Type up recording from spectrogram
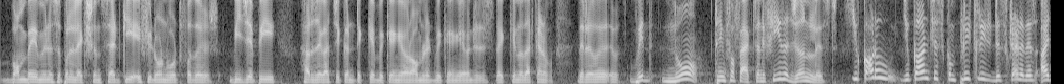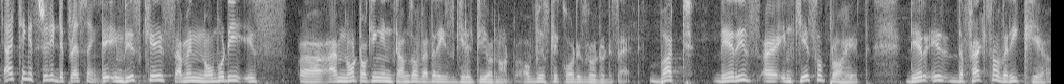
Bombay municipal election said कि if you don't vote for the BJP, हर जगह चिकन टिक्के बिकेंगे और ऑमलेट बिकेंगे and it's like you know that kind of there are- with no thing for facts and if he's a journalist you got to you can't just completely discredit this I, I think it's really depressing In this case, I mean, nobody is. Uh, I'm not talking in terms of whether he's guilty or not. Obviously, court is going to decide. But there is, uh, in case of Purohit, there is the facts are very clear.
